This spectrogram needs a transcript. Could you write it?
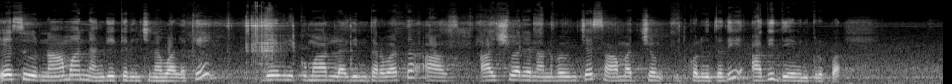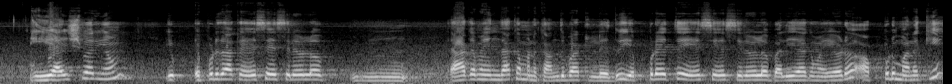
యేసు నామాన్ని అంగీకరించిన వాళ్ళకే దేవుని కుమారులు అయిన తర్వాత ఆ ఐశ్వర్యాన్ని అనుభవించే సామర్థ్యం కలుగుతుంది. అది దేవుని కృప. ఈ ఐశ్వర్యం ఎప్పుడు దాకా ఏసే శిలువలో యాగమైన దాకా మనకు అందుబాటులో లేదు. ఎప్పుడైతే ఏసే శిలువలో బలియాగం అయ్యాడో అప్పుడు మనకి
